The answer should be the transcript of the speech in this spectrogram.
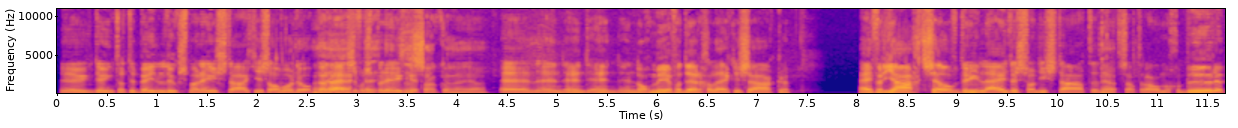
Eh, Ik denk dat de Benelux maar één staatje zal worden, bij Ja, wijze van eh, spreken. Dat zou kunnen, ja. En, en, en, en, en nog meer van dergelijke zaken. Hij verjaagt zelf drie leiders van die staten. Ja. Dat zal er allemaal gebeuren.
